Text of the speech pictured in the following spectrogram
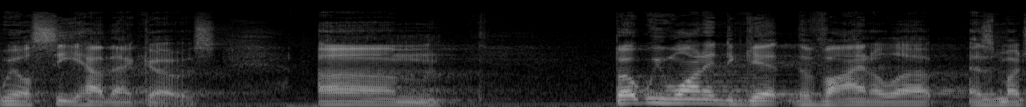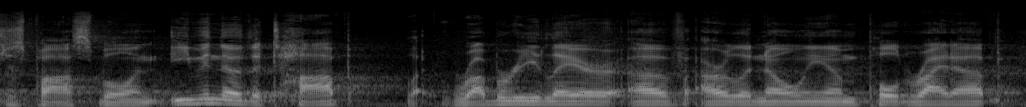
We'll see how that goes. Um, but we wanted to get the vinyl up as much as possible, and even though the top rubbery layer of our linoleum pulled right up,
